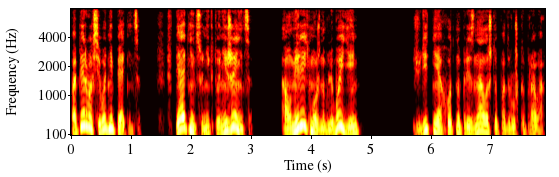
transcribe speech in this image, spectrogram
Во-первых, сегодня пятница. В пятницу никто не женится. А умереть можно в любой день. Жюдит неохотно признала, что подружка права.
